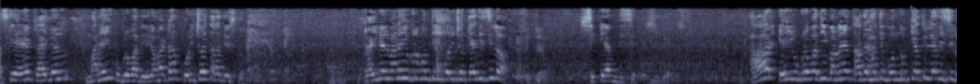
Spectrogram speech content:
আজকে ট্রাইবেল মানেই উগ্রবাদী এরকম একটা পরিচয় তারা দিছিল ট্রাইবেল মানেই উগ্রপন্থী পরিচয় কে দিছিল? সিপিএম দিছে। আর এই উগ্রবাদী মানে তাদের হাতে বন্দুক কে তুলে দিছিল?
